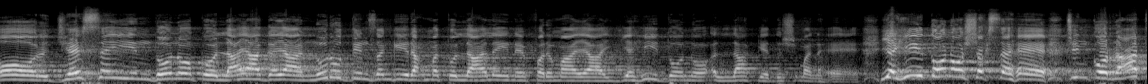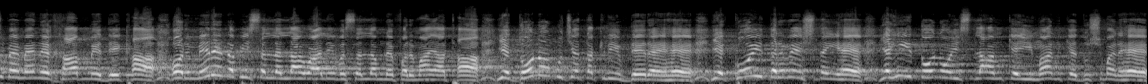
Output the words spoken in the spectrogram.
اور جیسے ہی ان دونوں کو لایا گیا نور الدین زنگی رحمت اللہ علیہ نے فرمایا، یہی دونوں اللہ کے دشمن ہے یہی دونوں شخص ہے جن کو رات میں میں نے خواب میں دیکھا اور میرے نبی صلی اللہ علیہ وسلم نے فرمایا تھا، یہ دونوں مجھے تکلیف دے رہے ہیں، یہ کوئی درویش نہیں ہے، یہی دونوں اسلام کے ایمان کے دشمن ہے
